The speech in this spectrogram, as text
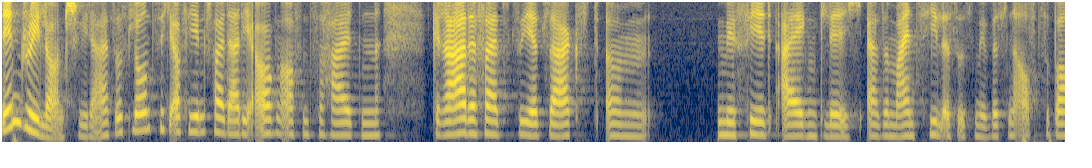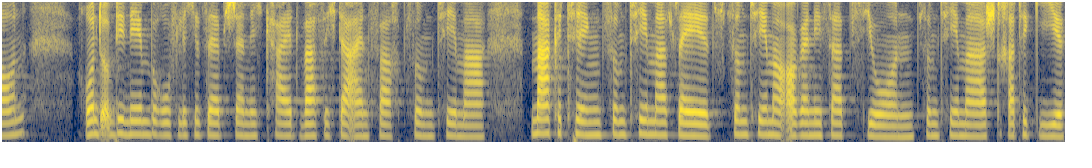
den Relaunch wieder. Also es lohnt sich auf jeden Fall, da die Augen offen zu halten. Gerade falls du jetzt sagst, ähm, mir fehlt eigentlich, also mein Ziel ist es, mir Wissen aufzubauen rund um die nebenberufliche Selbstständigkeit, was ich da einfach zum Thema Marketing, zum Thema Sales, zum Thema Organisation, zum Thema Strategie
